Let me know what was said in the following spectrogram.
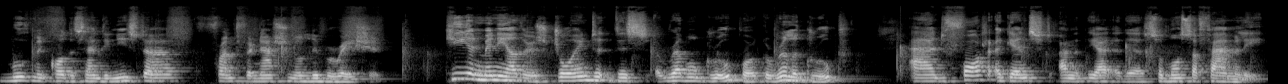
movement called the Sandinista Front for National Liberation. He and many others joined this rebel group or guerrilla group and fought against the, the Somoza family.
